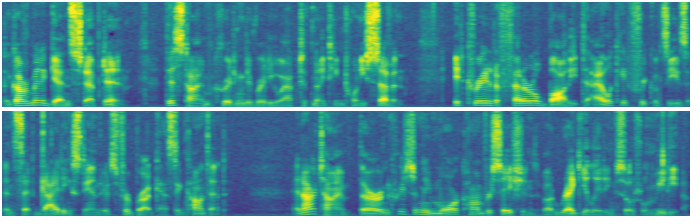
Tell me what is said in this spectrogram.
the government again stepped in, this time creating the Radio Act of 1927. It created a federal body to allocate frequencies and set guiding standards for broadcasting content. In our time, there are increasingly more conversations about regulating social media.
